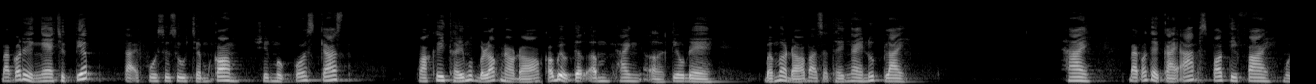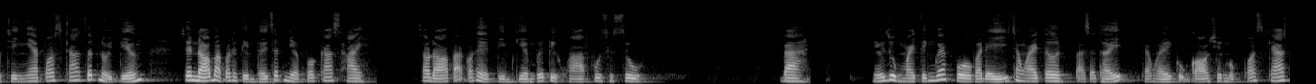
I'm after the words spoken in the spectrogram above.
Bạn có thể nghe trực tiếp tại fujitsu.com chuyên mục podcast hoặc khi thấy một blog nào đó có biểu tượng âm thanh ở tiêu đề, bấm vào đó bạn sẽ thấy ngay nút play. 2. Bạn có thể cài app Spotify, một trình nghe podcast rất nổi tiếng. Trên đó bạn có thể tìm thấy rất nhiều podcast hay. Sau đó bạn có thể tìm kiếm với từ khóa Fususu. 3. Nếu dùng máy tính web và để ý trong iTunes, bạn sẽ thấy trong ấy cũng có chuyên mục podcast.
